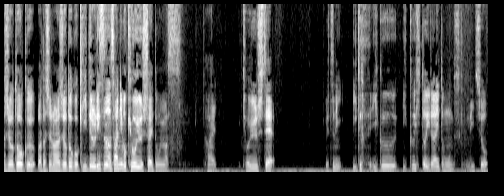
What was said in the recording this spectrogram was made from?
ジオトーク、私のラジオトークを聞いてるリスナーさんにも共有したいと思います。はい。共有して、別に行く、行く、行く人いらないと思うんですけどね、一応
